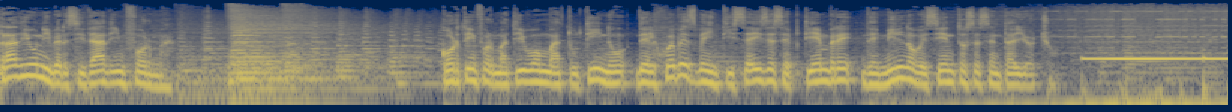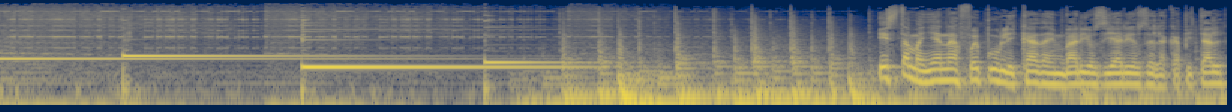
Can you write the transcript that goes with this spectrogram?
Radio Universidad informa. Corte informativo matutino del jueves 26 de septiembre de 1968. Esta mañana fue publicada en varios diarios de la capital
